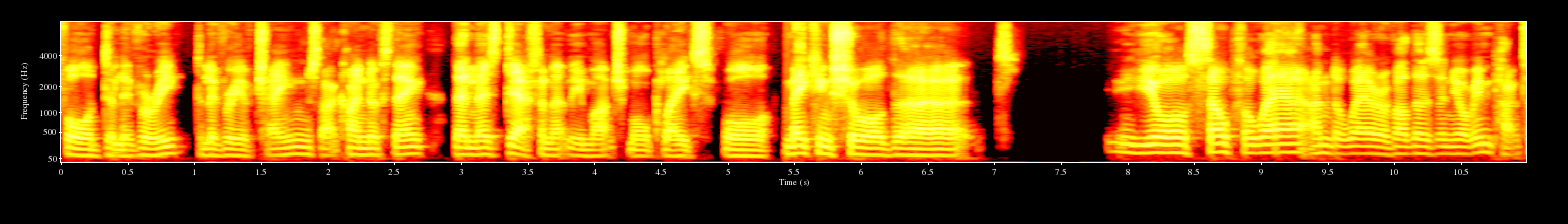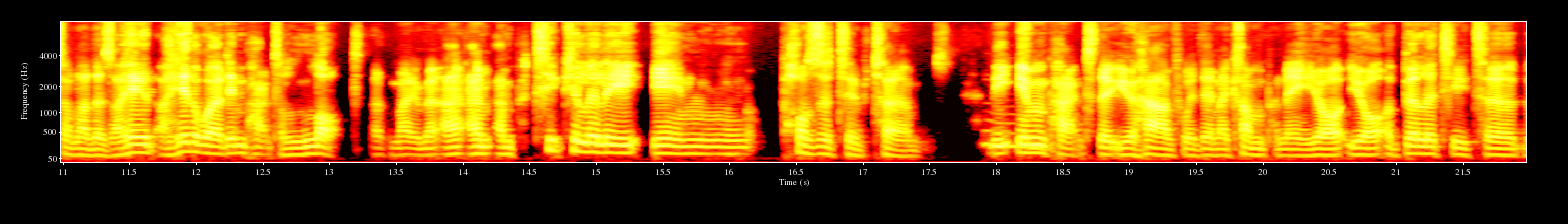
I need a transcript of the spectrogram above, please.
for delivery, delivery of change, that kind of thing, then there's definitely much more place for making sure that you're self-aware and aware of others and your impact on others. I hear I hear the word impact a lot at the moment, and, and particularly in positive terms. The mm. impact that you have within a company, your your ability to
